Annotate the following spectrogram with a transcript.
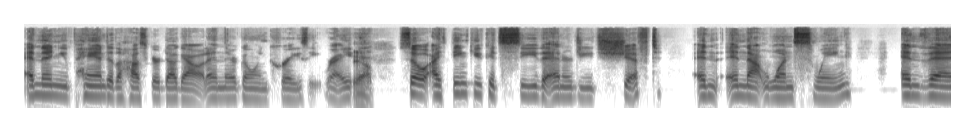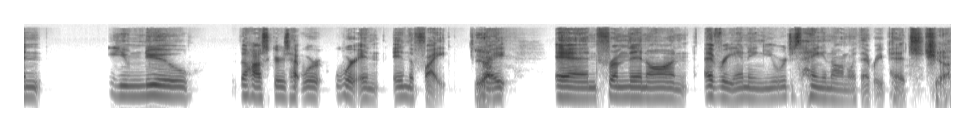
And then you pan to the Husker dugout and they're going crazy, right? Yeah. So I think you could see the energy shift in in that one swing, and then you knew the Huskers were were in in the fight, yeah. right? And from then on, every inning, you were just hanging on with every pitch. Yeah.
